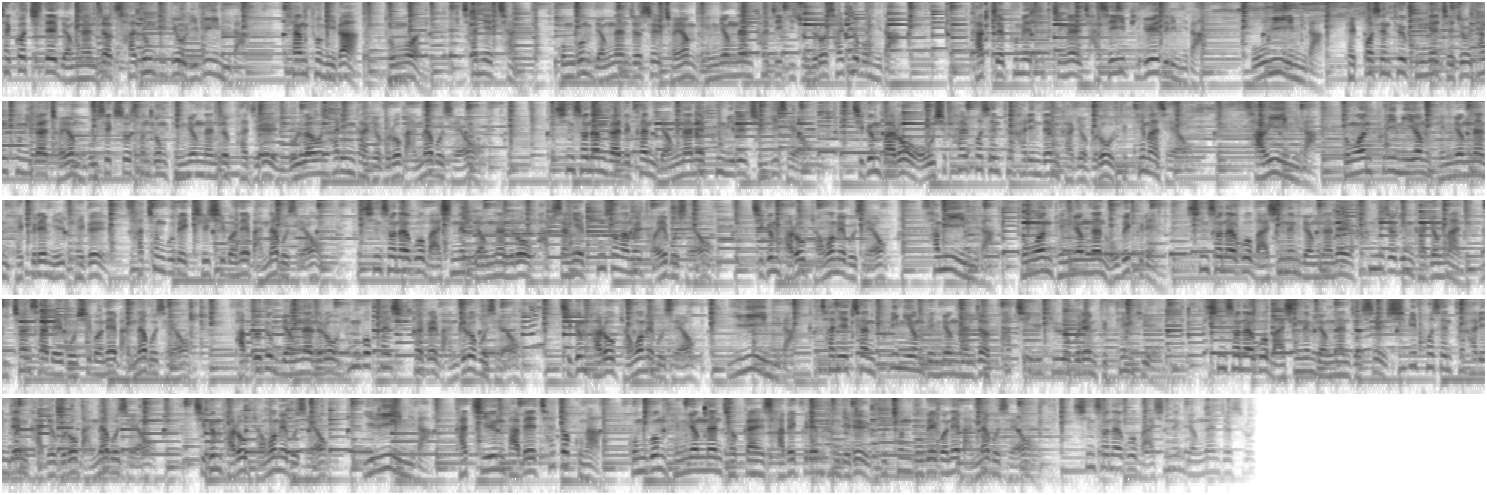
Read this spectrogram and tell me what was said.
채꺼치대 명란젓 4종 비교 리뷰입니다. 향토미가, 동원, 찬예찬, 공군 명란젓을 저염 백명란 파지 기준으로 살펴봅니다. 각 제품의 특징을 자세히 비교해드립니다. 5위입니다. 100% 국내 제조 향토미가 저염 무색소 선동 백명란젓 파지를 놀라운 할인 가격으로 만나보세요. 신선함 가득한 명란의 풍미를 즐기세요. 지금 바로 58% 할인된 가격으로 득템하세요. 4위입니다. 동원 프리미엄 백명란 100g 1팩을 4,970원에 만나보세요. 신선하고 맛있는 명란으로 밥상에 풍성함을 더해보세요. 지금 바로 경험해보세요. 3위입니다. 동원 백명란 500g 신선하고 맛있는 명란을 합리적인 가격만 2,450원에 만나보세요. 밥도둑 명란으로 행복한 식탁을 만들어 보세요. 지금 바로 경험해 보세요. 2위입니다. 찬예찬 프리미엄 백명란젓 파츠 1kg 득템 기회. 신선하고 맛있는 명란젓을 12% 할인된 가격으로 만나보세요. 지금 바로 경험해 보세요. 1위입니다. 갓 지은 밥의 찰떡궁합. 곰곰 백명란 젓갈 400g 한 개를 9,900원에 만나보세요. 신선하고 맛있는 명란젓으로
